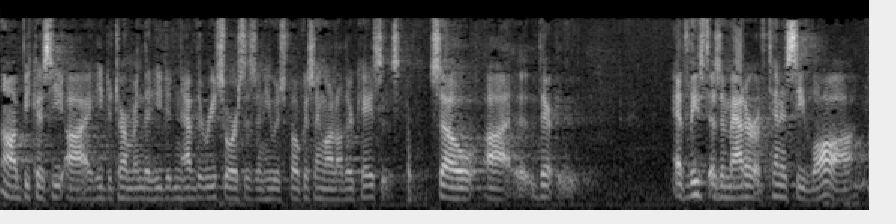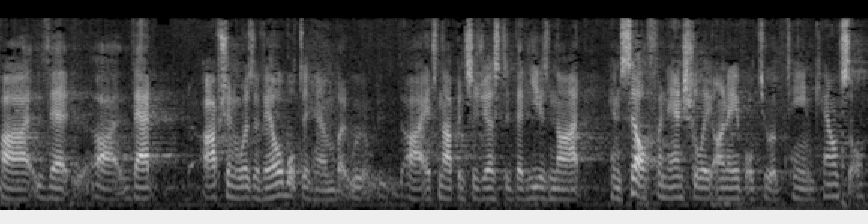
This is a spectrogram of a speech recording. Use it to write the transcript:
uh, because he, uh, he determined that he didn't have the resources and he was focusing on other cases. So uh, there, at least as a matter of Tennessee law, uh, that uh, that option was available to him, but uh, it's not been suggested that he is not himself financially unable to obtain counsel.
